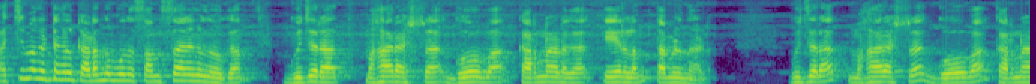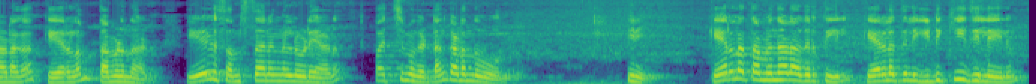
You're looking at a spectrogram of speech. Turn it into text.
പശ്ചിമഘട്ടങ്ങൾ കടന്നു പോകുന്ന സംസ്ഥാനങ്ങൾ നോക്കാം. ഗുജറാത്ത് മഹാരാഷ്ട്ര ഗോവ കർണാടക കേരളം തമിഴ്നാട്. ഗുജറാത്ത് മഹാരാഷ്ട്ര ഗോവ കർണാടക കേരളം തമിഴ്നാട്. ഏഴ് സംസ്ഥാനങ്ങളിലൂടെയാണ് പശ്ചിമഘട്ടം കടന്നു പോകുന്നത്. ഇനി കേരള തമിഴ്നാട് അതിർത്തിയിൽ കേരളത്തിലെ ഇടുക്കി ജില്ലയിലും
